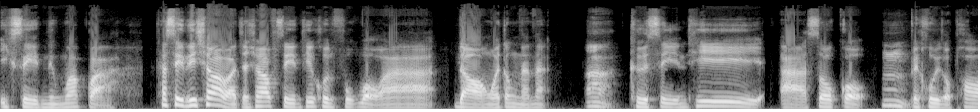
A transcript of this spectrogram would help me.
อีกซีนหนึ่งมากกว่า ถ้าซีนที่ชอบอะจะชอบซีนที่คุณฟุกบอกว่าดองไว้ตรงนั้นอะอ่าคือซีนที่อ่าโซโกะอืมไปคุยกับพ่อ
